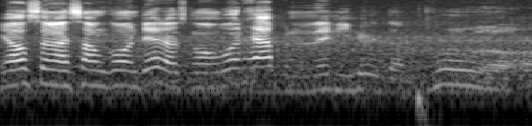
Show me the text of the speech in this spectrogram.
Yeah, all of a sudden I saw him going dead. I was going, what happened? And then you heard the.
